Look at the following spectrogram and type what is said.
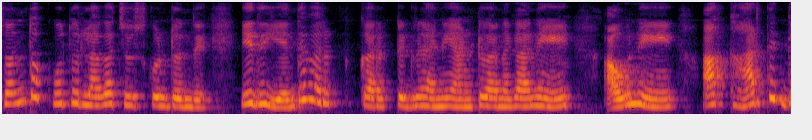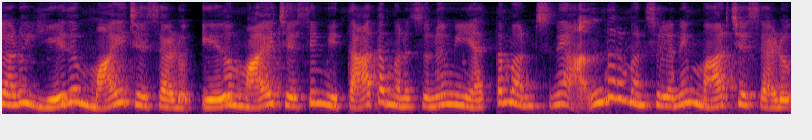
సొంత కూతురులాగా చూసుకుంటుంది. ఇది ఎంతవరకు కరెక్ట్ గ్రాని అంటూ అనగానే అవునే ఆ కార్తిక్ గాడు ఏదో మాయ చేశాడు. ఏదో మాయ చేసి మీ తాత మనసును మీ అత్త మనసుని అందరి మనసులని మార్చేశాడు.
